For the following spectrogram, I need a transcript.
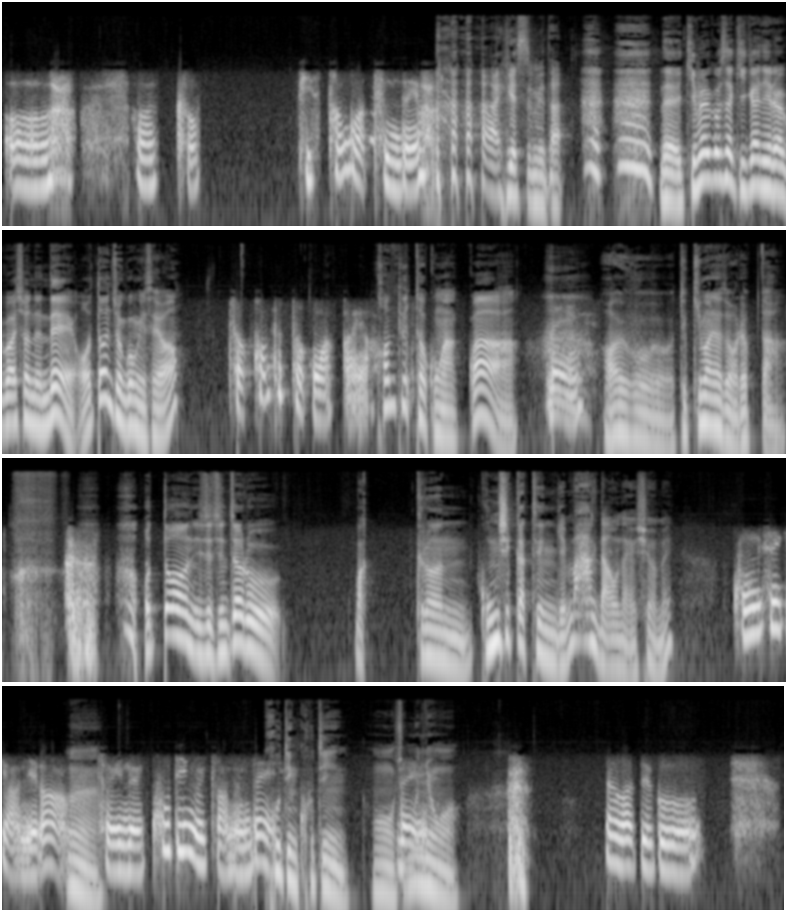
어, 어, 그, 비슷한 것 같은데요. 알겠습니다. 네, 기말고사 기간이라고 하셨는데, 어떤 전공이세요? 저 컴퓨터 공학과요. 컴퓨터 공학과? 네. 아이고, 듣기만 해도 어렵다. 어떤, 이제 진짜로, 막, 그런 공식 같은 게 막 나오나요, 시험에? 공식이 아니라, 네. 저희는 코딩을 짜는데. 코딩, 코딩. 어, 전문 네. 용어. 그래가지고,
